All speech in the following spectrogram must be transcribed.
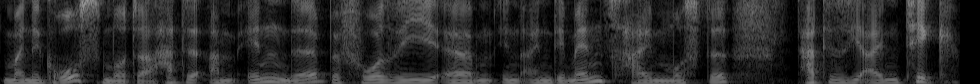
meine Großmutter hatte am Ende, bevor sie ähm, in ein Demenzheim musste, hatte sie einen Tick.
